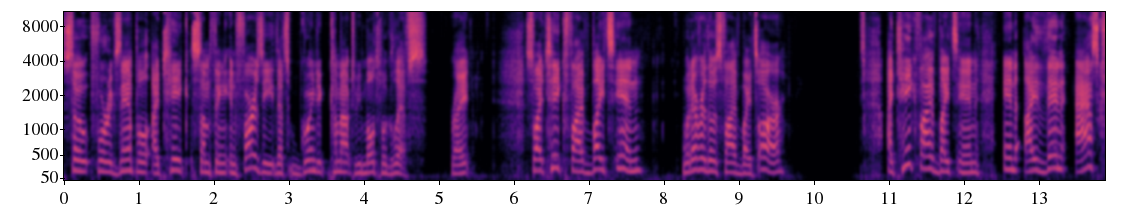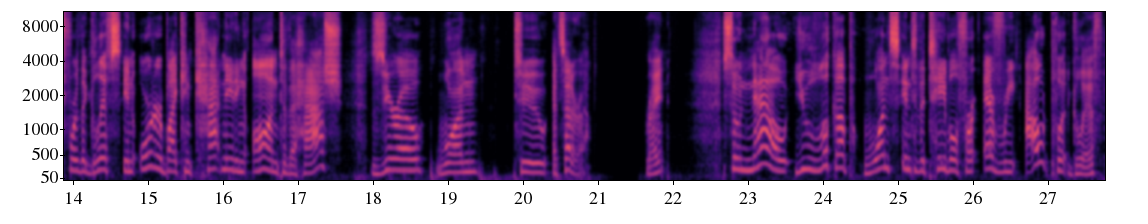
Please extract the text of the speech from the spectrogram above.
so for example, I take something in Farsi that's going to come out to be multiple glyphs, right? So I take five bytes in, whatever those five bytes are. I take five bytes in, and I then ask for the glyphs in order by concatenating on to the hash 0, 1, 2, etc. Right? So now you look up once into the table for every output glyph,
